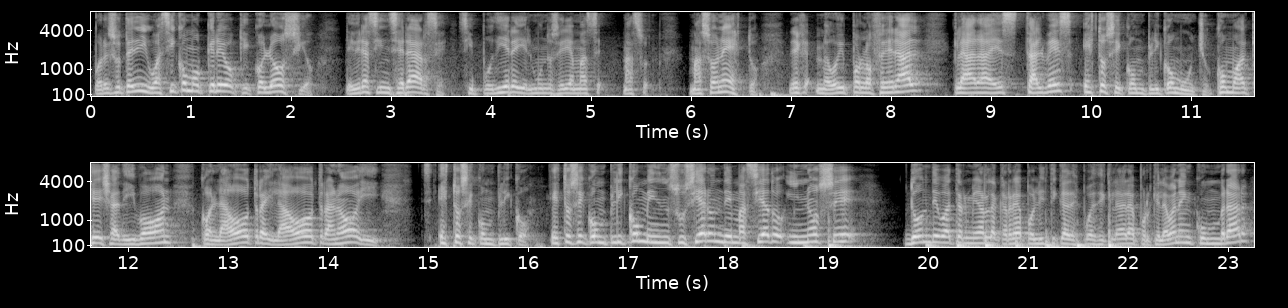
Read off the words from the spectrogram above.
Por eso te digo, así como creo que Colosio debería sincerarse, si pudiera y el mundo sería más, más, más honesto. Me voy por lo federal, Clara es, tal vez esto se complicó mucho, como aquella de Ivonne con la otra y la otra, ¿no? Y esto se complicó, esto se complicó, me ensuciaron demasiado y no sé dónde va a terminar la carrera política después de Clara, porque la van a encumbrar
